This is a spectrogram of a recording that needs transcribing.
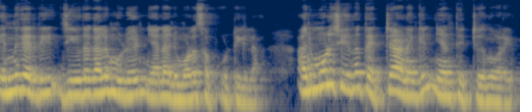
എന്ന് കരുതി ജീവിതകാലം മുഴുവൻ ഞാൻ അനുമോളെ സപ്പോർട്ട് ചെയ്യില്ല. അനുമോൾ ചെയ്യുന്ന തെറ്റാണെങ്കിൽ ഞാൻ തെറ്റ് എന്ന് പറയും.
